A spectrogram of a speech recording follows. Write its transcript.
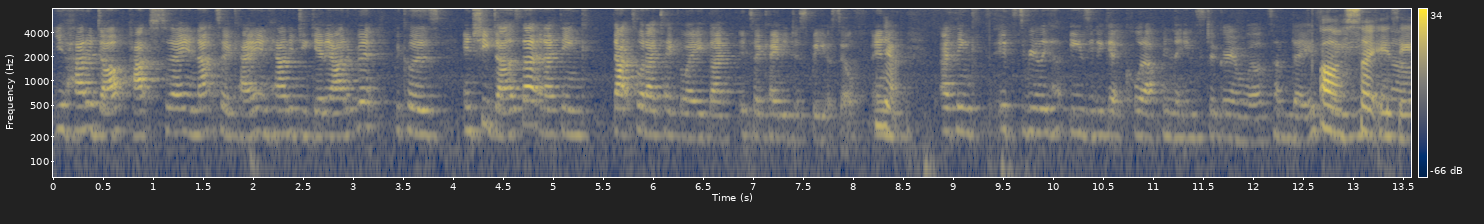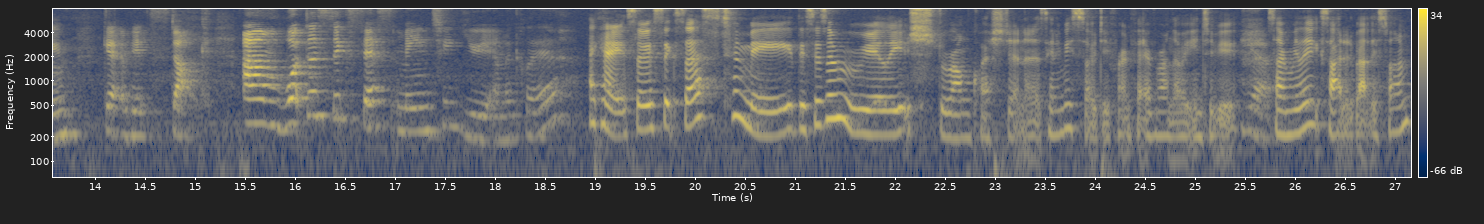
you had a dark patch today and that's okay and how did you get out of it? Because and she does that and I think that's what I take away like it's okay to just be yourself. And Yeah. I think it's really easy to get caught up in the Instagram world some days. Oh, you so can, easy. um, get a bit stuck. Um, what does success mean to you, Emma Claire? Okay, so success to me, this is a really strong question, and it's going to be so different for everyone that we interview. Yeah. So I'm really excited about this one.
